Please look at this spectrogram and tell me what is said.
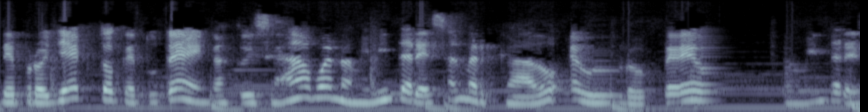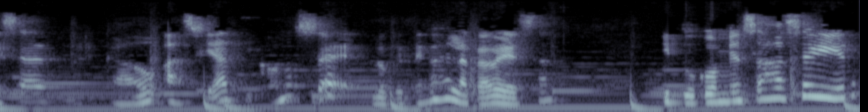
de proyecto que tú tengas, tú dices, ah, bueno, a mí me interesa el mercado europeo, a mí me interesa el mercado asiático, no sé, lo que tengas en la cabeza, y tú comienzas a seguir,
